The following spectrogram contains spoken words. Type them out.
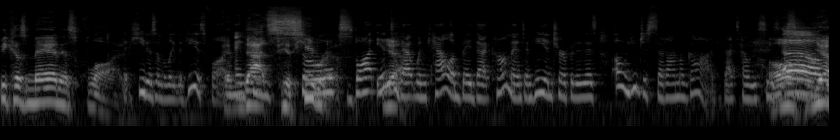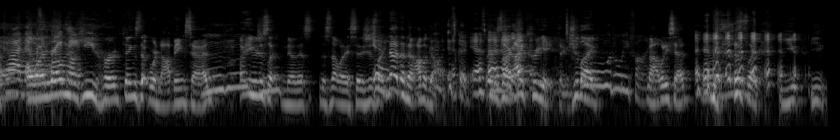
because man is flawed But he doesn't believe that he is flawed, And and, that's he's his so hubris. bought into Yeah. that when Caleb made that comment, and he interpreted it as, "Oh, you just said I'm a god." That's how he sees Oh, it. Oh, yeah. God, that oh, I was love how he heard things that were not being said. Mm-hmm, He was just like, no, that's that's not what I said. He's just like, no, no, no, I'm a god. It's good. It's And he's like, I create things. You're like, totally fine. not what he said. it's like you you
